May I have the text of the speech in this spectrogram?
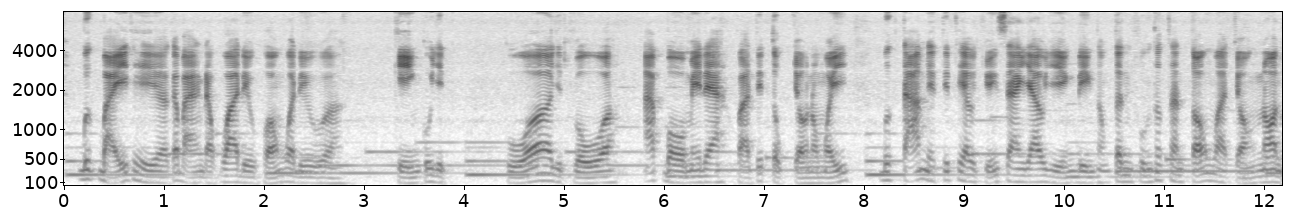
Bước 7 thì à, các bạn đọc qua điều khoản, qua điều kiện của dịch của dịch vụ ờ, Apple Media và tiếp tục chọn đồng ý. Bước 8 để tiếp theo chuyển sang giao diện điền thông tin phương thức thanh toán và chọn non.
